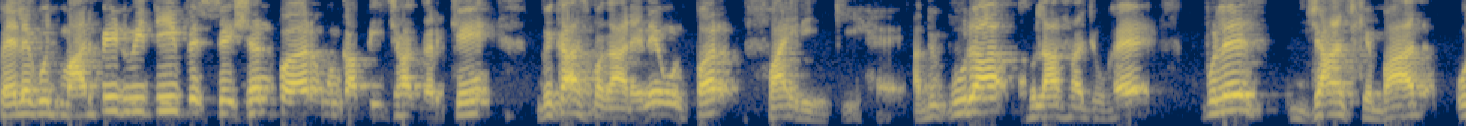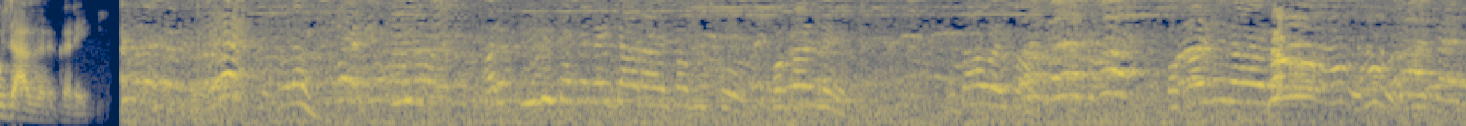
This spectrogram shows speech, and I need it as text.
पहले कुछ मारपीट हुई थी, फिर स्टेशन पर उनका पीछा करके विकास पगारे ने उन पर फायरिंग की है। अभी पूरा खुलासा जो है, पुलिस जाँच के बाद उजागर करेगी अरे पुलिस को नहीं जा रहा है सब उसको पकड़ने बताओ एक पकड़ नहीं रहा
